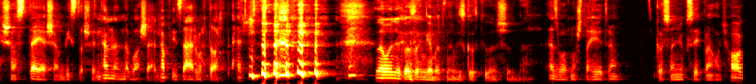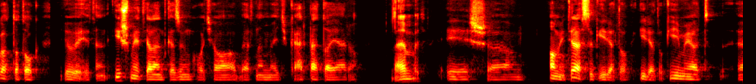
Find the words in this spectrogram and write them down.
És az teljesen biztos, hogy nem lenne vasárnapi zárvatartás. de mondjuk az engemet nem izgat különösebben. Ez volt most a hétre. Köszönjük szépen, hogy hallgattatok. Jövő héten ismét jelentkezünk, hogyha Bert nem megy Kárpátaljára. Nem megy. És uh, amit jeleztük, írjatok, írjatok e-mailt, uh,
